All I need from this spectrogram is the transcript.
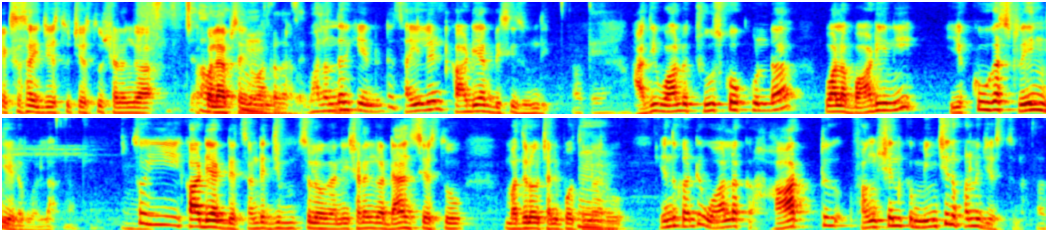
ఎక్సర్సైజ్ చేస్తూ చేస్తూ సడన్గా కొలాప్స్ అయిన వాళ్ళు. వాళ్ళందరికీ ఏంటంటే సైలెంట్ కార్డియాక్ డిసీజ్ ఉంది. ఓకే. అది వాళ్ళు చూసుకోకుండా వాళ్ళ బాడీని ఎక్కువగా స్ట్రెయిన్ చేయడం వల్ల. సో ఈ కార్డియాక్ డెత్స్ అంటే జిమ్స్లో కానీ సడన్గా డ్యాన్స్ చేస్తూ మధ్యలో చనిపోతున్నారు. ఎందుకంటే వాళ్ళ హార్ట్ ఫంక్షన్కి మించిన పనులు చేస్తున్నారు.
